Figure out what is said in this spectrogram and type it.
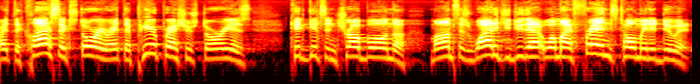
Right? The classic story, right? The peer pressure story is kid gets in trouble and the mom says, Why did you do that? Well, my friends told me to do it.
